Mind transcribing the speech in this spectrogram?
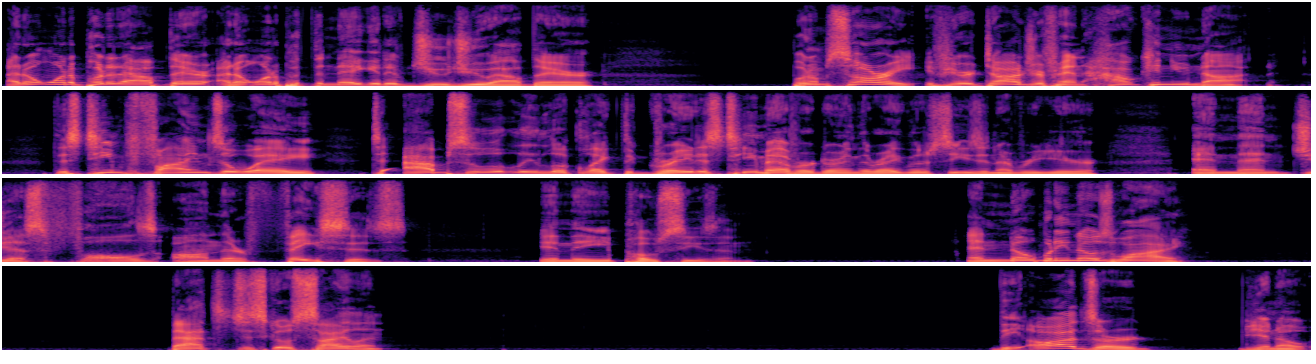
I don't want to put it out there. I don't want to put the negative juju out there. But I'm sorry. If you're a Dodger fan, how can you not? This team finds a way to absolutely look like the greatest team ever during the regular season every year and then just falls on their faces in the postseason. And nobody knows why. Bats just go silent. The odds are, you know,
